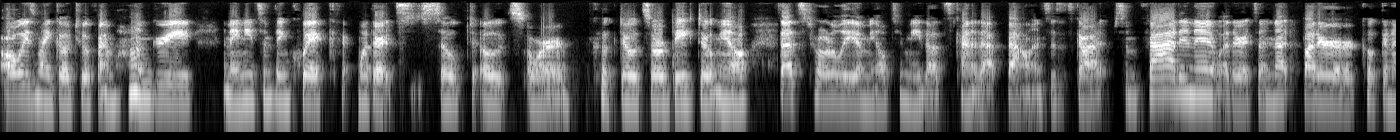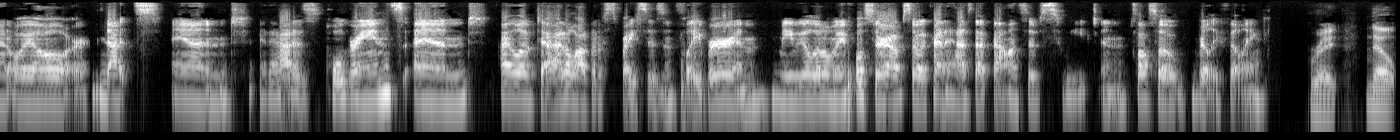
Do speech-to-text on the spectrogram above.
always my go to if I'm hungry and I need something quick, whether it's soaked oats or cooked oats or baked oatmeal, that's totally a meal to me. That's kind of that balance. It's got some fat in it, whether it's a nut butter or coconut oil or nuts, and it has whole grains. And I love to add a lot of spices and flavor and maybe a little maple syrup. So it kind of has that balance of sweet and it's also really filling. Right. Now,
